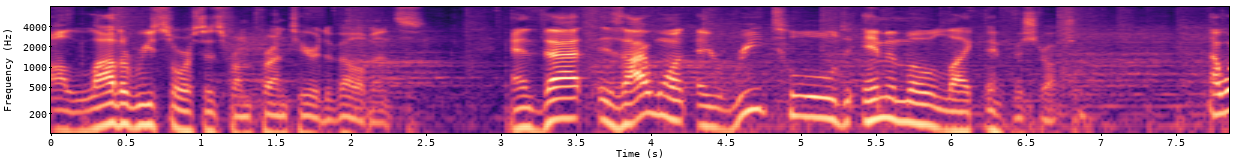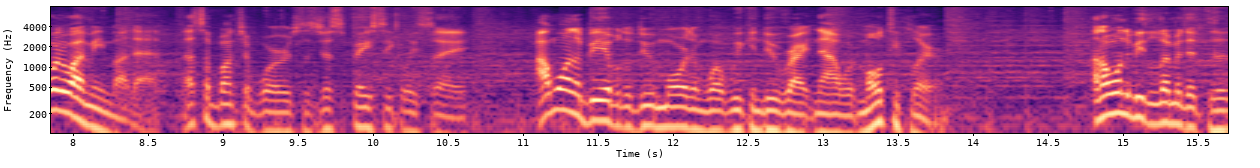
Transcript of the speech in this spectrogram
a lot of resources from Frontier Developments. And that is I want a retooled MMO-like infrastructure. Now, what do I mean by that? That's a bunch of words to just basically say I want to be able to do more than what we can do right now with multiplayer. I don't want to be limited to,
